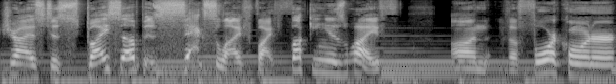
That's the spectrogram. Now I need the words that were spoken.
tries to spice up his sex life by fucking his wife on the Four Corner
